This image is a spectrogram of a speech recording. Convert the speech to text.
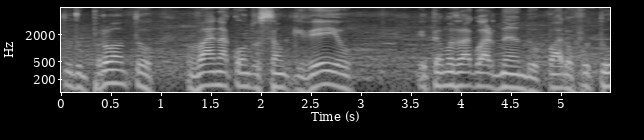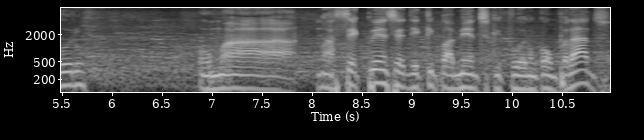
tudo pronto, vai na condução que veio. Estamos aguardando para o futuro uma, uma sequência de equipamentos que foram comprados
